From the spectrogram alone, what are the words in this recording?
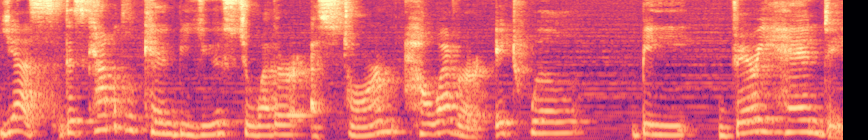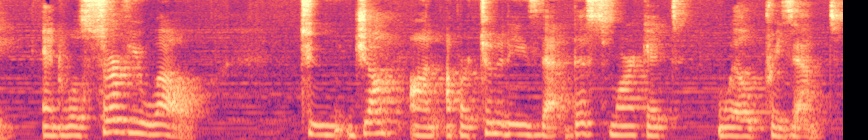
Yes, this capital can be used to weather a storm, however, it will be very handy and will serve you well to jump on opportunities that this market will present.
